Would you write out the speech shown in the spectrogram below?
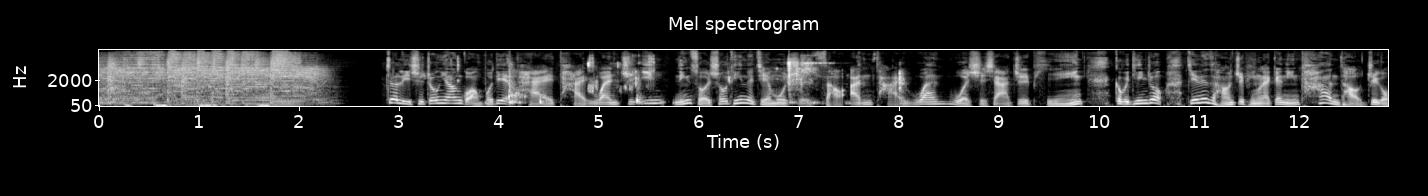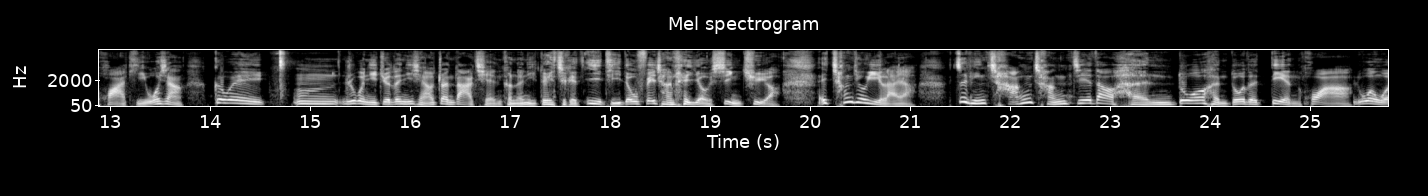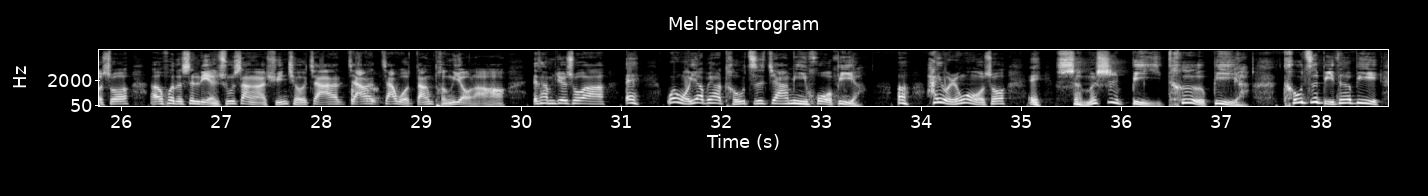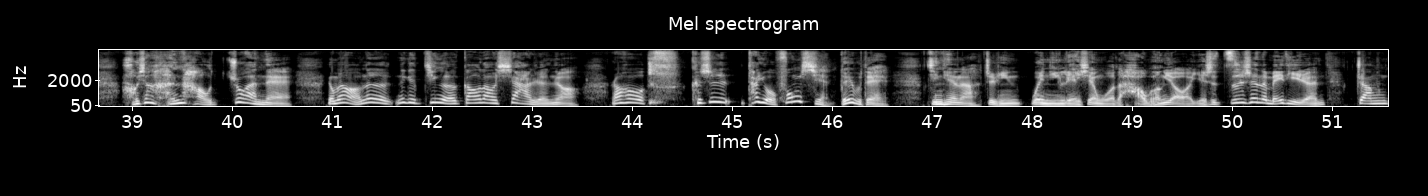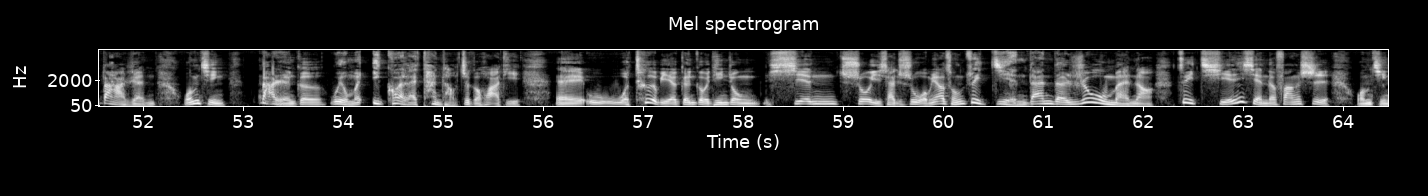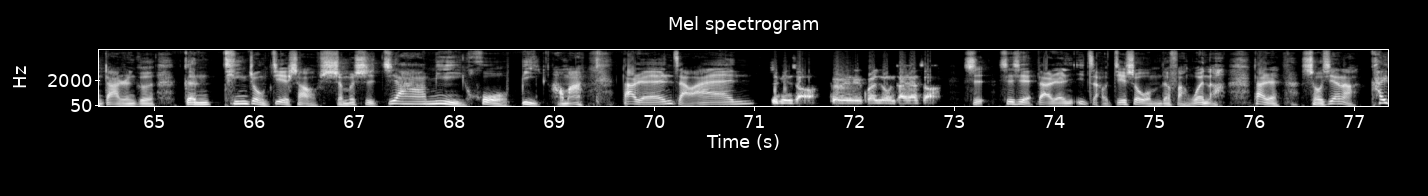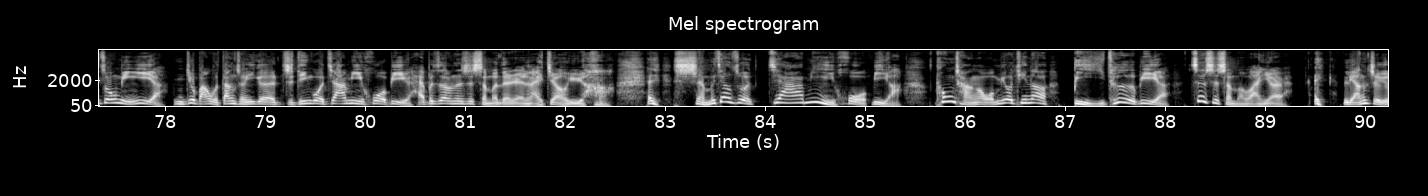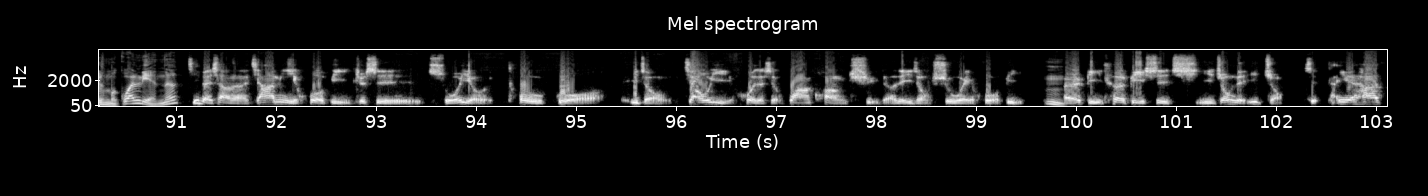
这里是中央广播电台台湾之音，您所收听的节目是《早安台湾》，我是夏志平。各位听众，今天早上志平来跟您探讨这个话题。我想各位，嗯，如果你觉得你想要赚大钱，可能你对这个议题都非常的有兴趣啊。诶，长久以来啊，志平常常接到很多很多的电话啊，问我说，呃，或者是脸书上啊，寻求加加加我当朋友了哈。诶，他们就说啊，诶，问我要不要投资加密货币啊？哦，还有人问我说：“哎，什么是比特币啊？投资比特币好像很好赚呢，有没有？那那个金额高到吓人啊！然后，可是它有风险，对不对？今天呢，志平为您连线我的好朋友啊，也是资深的媒体人张大人，我们请。”大人哥为我们一块来探讨这个话题。诶，我我特别跟各位听众先说一下，就是我们要从最简单的入门哦，最浅显的方式，我们请大人哥跟听众介绍什么是加密货币，好吗？大人早安，志平早，各位观众大家早。是，谢谢大人一早接受我们的访问啊，大人，首先啊，开宗明义啊，你就把我当成一个只听过加密货币还不知道那是什么的人来教育哈、啊。哎，什么叫做加密货币啊？通常啊，我们又听到比特币啊，这是什么玩意儿啊？哎，两者有什么关联呢？基本上呢，加密货币就是所有透过一种交易或者是挖矿取得的一种数位货币。嗯，而比特币是其中的一种，是因为它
